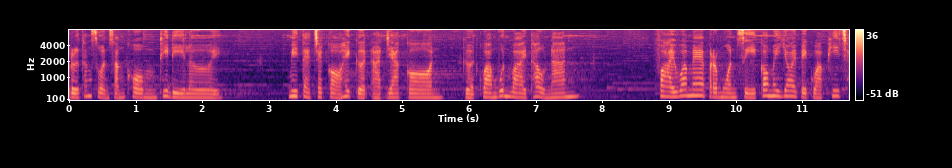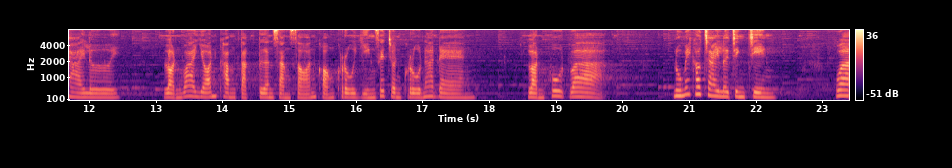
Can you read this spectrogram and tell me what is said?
หรือทั้งส่วนสังคมที่ดีเลย มีแต่จะก่อให้เกิดอาทยากร เกิดความวุ่นวายเท่านั้นฝ่ายว่าแม่ประมวลสีก็ไม่ย่อยไปกว่าพี่ชายเลย หล่อนว่าย้อนคำตักเตือนสั่งสอนของครูหญิงเสียจนครูหน้าแดง หล่อนพูดว่า หนูไม่เข้าใจเลยจริง ๆ ว่า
